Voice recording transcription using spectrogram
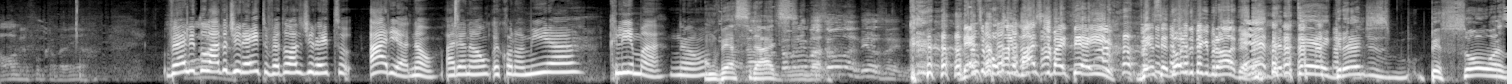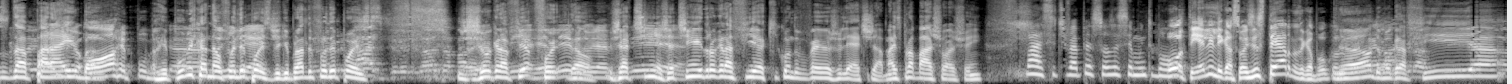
Vê ali do lado direito, vê do lado direito. Área, não. Área não. Economia. Clima, não. Vamos ver as cidades. Estamos na invasão holandesa ainda. Desce um pouquinho mais que vai ter aí. Vencedores do Big Brother. É, deve ter grandes pessoas da Paraíba. Ó, República. República não, foi depois. Big Brother foi depois. Geografia foi. Não, já tinha, já tinha hidrografia aqui quando veio a Juliette já. Mais pra baixo, eu acho, hein? Vai, se tiver pessoas vai ser muito bom. Pô, tem ali ligações externas daqui a pouco. Não, demografia.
